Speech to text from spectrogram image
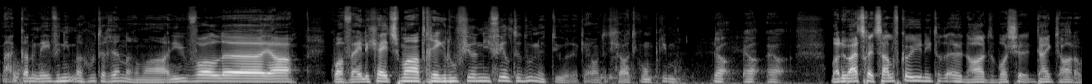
Maar ik kan hem even niet meer goed herinneren. Maar in ieder geval, eh, ja, qua veiligheidsmaatregelen hoef je er niet veel te doen natuurlijk. Hè, want het gaat gewoon prima. Ja, ja, ja. Maar de wedstrijd zelf kun je niet... eh, nou, dat was je... Ik denk, ja, dat,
